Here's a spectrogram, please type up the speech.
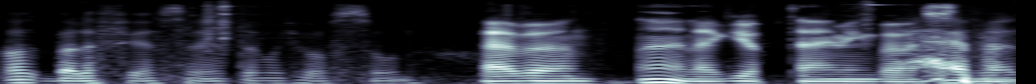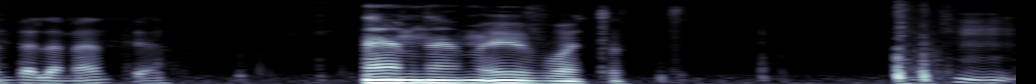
Az belefér szerintem, hogy hosszún. Heaven. Na, legjobb timingba veszem. Heaven, belementél? Nem, nem, ő volt ott. Hm. Oké.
